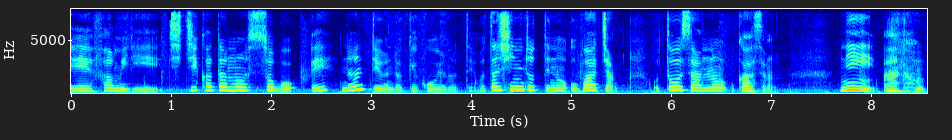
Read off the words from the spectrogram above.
えー、ファミリー父方の祖母えなんて言うんだっけこういうのって私にとってのおばあちゃんお父さんのお母さんにあの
